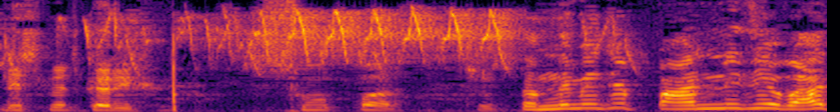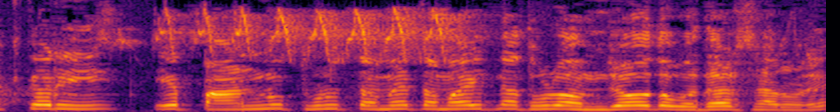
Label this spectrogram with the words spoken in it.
ડિસ્પ્લે કરીશું. સુપર તમને મેં જે પાનની જે વાત કરી એ પાનનું થોડું તમે તમારી રીતના થોડું સમજાવો તો વધારે સારું રહે.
